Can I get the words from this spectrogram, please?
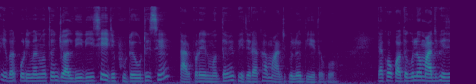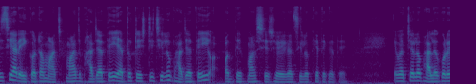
এবার পরিমাণ মতন জল দিয়ে দিয়েছি, এই যে ফুটে উঠেছে, তারপরে এর মধ্যে আমি ভেজে রাখা মাছগুলো দিয়ে দেবো। দেখো কতগুলো মাছ ভেজেছি, আর এই কটা মাছ মাছ ভাজাতেই এত টেস্টি ছিল, ভাজাতেই অর্ধেক মাছ শেষ হয়ে গেছিল খেতে খেতে। এবার চলো ভালো করে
